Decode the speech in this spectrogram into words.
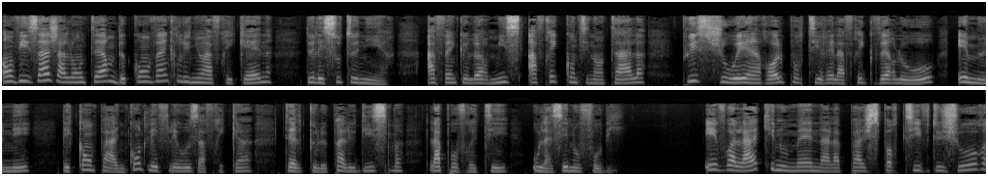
envisagent à long terme de convaincre l'Union africaine de les soutenir afin que leur Miss Afrique continentale puisse jouer un rôle pour tirer l'Afrique vers le haut et mener des campagnes contre les fléaux africains tels que le paludisme, la pauvreté ou la xénophobie. Et voilà qui nous mène à la page sportive du jour.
